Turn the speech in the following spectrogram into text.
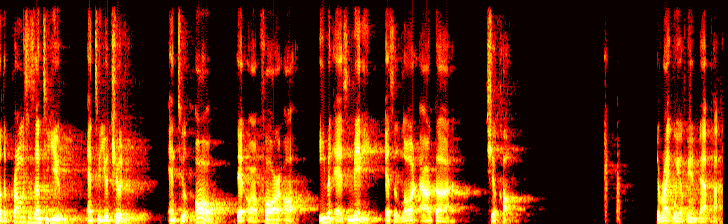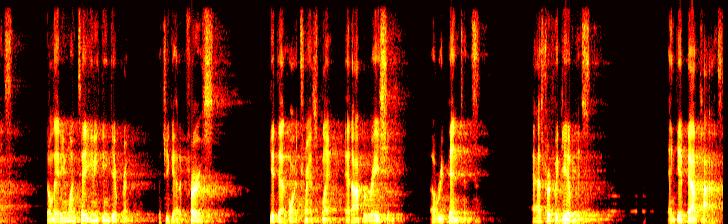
For the promises unto you and to your children, and to all that are far off, even as many as the Lord our God shall call. The right way of being baptized. Don't let anyone tell you anything different, but you got to first get that heart transplant, that operation of repentance. Ask for forgiveness and get baptized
